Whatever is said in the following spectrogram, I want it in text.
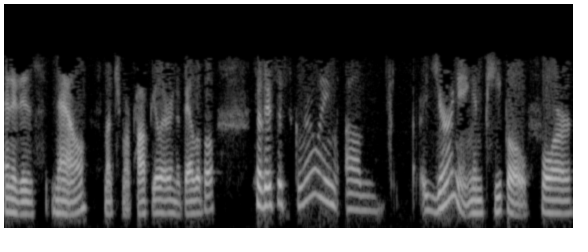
and it is now much more popular and available. So there's this growing um, yearning in people for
